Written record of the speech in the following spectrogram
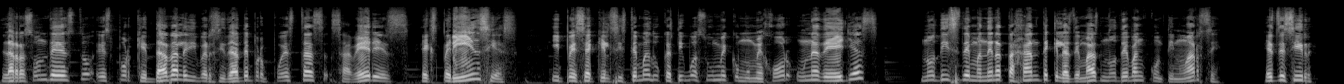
La razón de esto es porque dada la diversidad de propuestas, saberes, experiencias, y pese a que el sistema educativo asume como mejor una de ellas, no dice de manera tajante que las demás no deban continuarse. Es decir,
